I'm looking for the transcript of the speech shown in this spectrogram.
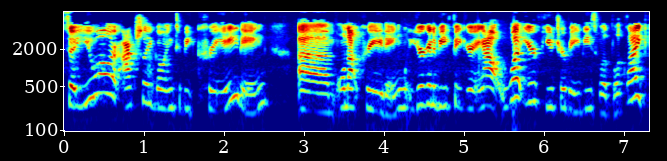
So, you all are actually going to be creating um, well, not creating, you're going to be figuring out what your future babies would look like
